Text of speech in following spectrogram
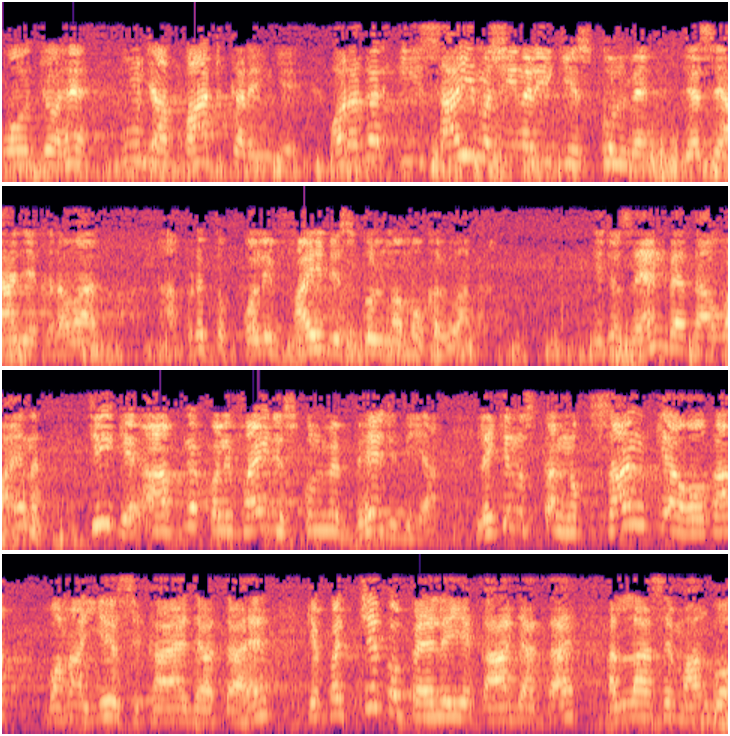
وہ جو ہے، پوجا پاٹ کریں گے۔ اور اگر عیسائی مشینری کی اسکول میں، جیسے آج ایک رواج آپ نے تو کوالیفائڈ اسکول میں موکلوانا یہ جو ذہن بہتا ہوا ہے نا، ٹھیک ہے، آپ نے کوالیفائڈ اسکول میں بھیج دیا، لیکن اس کا نقصان کیا ہوگا؟ وہاں یہ سکھایا جاتا ہے کہ بچے کو پہلے یہ کہا جاتا ہے، اللہ سے مانگو۔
